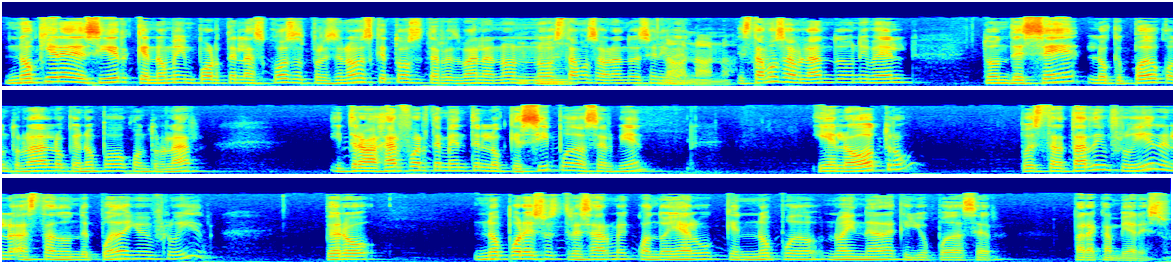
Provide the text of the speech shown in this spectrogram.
No quiere decir que no me importen las cosas, pero si no es que todo se te resbala. No, no estamos hablando de ese nivel. No, no, no. Estamos hablando de un nivel donde sé lo que puedo controlar, lo que no puedo controlar, y trabajar fuertemente en lo que sí puedo hacer bien, y en lo otro, pues tratar de influir hasta donde pueda yo influir. Pero no por eso estresarme cuando hay algo que no puedo, no hay nada que yo pueda hacer para cambiar eso.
